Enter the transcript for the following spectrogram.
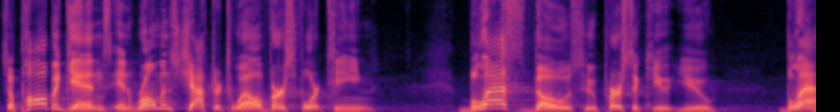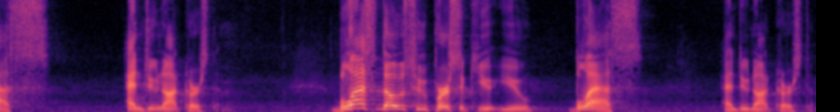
So Paul begins in Romans chapter 12, verse 14 Bless those who persecute you, bless and do not curse them. Bless those who persecute you, bless and do not curse them.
